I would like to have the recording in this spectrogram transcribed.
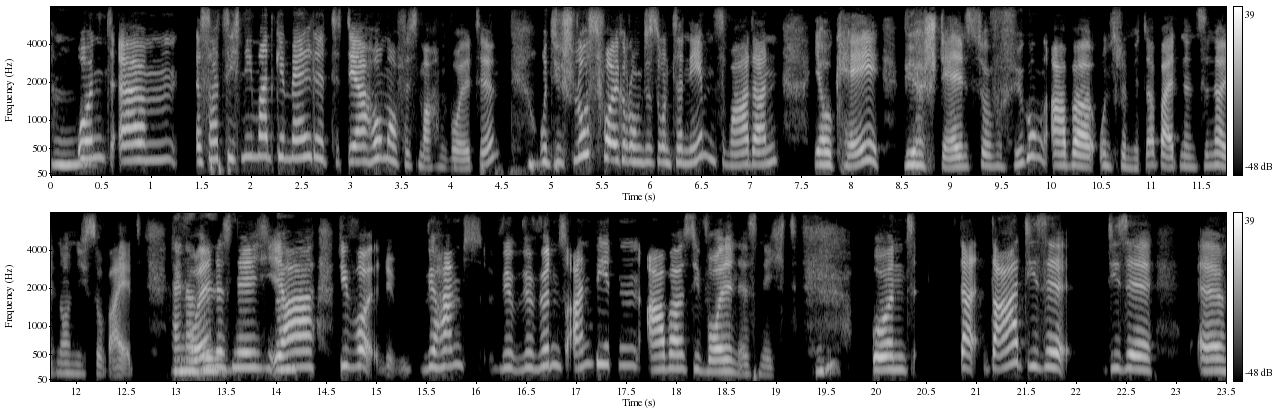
Mhm. Und ähm, es hat sich niemand gemeldet, der Homeoffice machen wollte. Und die Schlussfolgerung des Unternehmens war dann, ja, okay, wir stellen es zur Verfügung, aber unsere Mitarbeitenden sind halt noch nicht so weit. Die Einer wollen will. es nicht. Ja, die wir haben es, wir, wir würden es anbieten, aber sie wollen es nicht. Mhm. Und da, da diese, diese äh,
